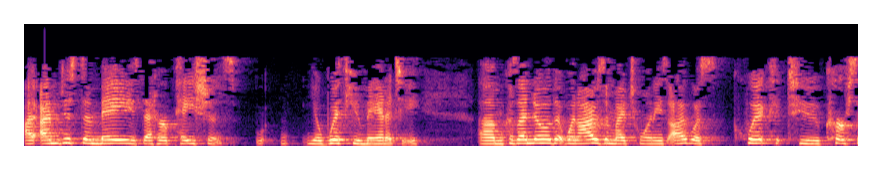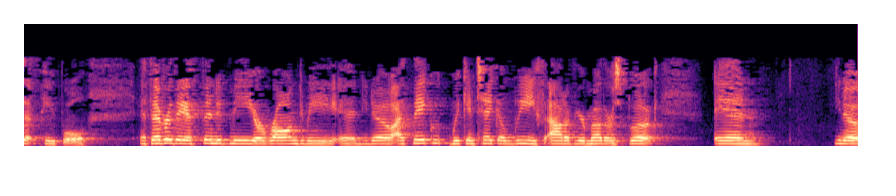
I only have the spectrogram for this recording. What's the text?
I, I'm just amazed at her patience, you know, with humanity. Because um, I know that when I was in my 20s, I was quick to curse at people if ever they offended me or wronged me. And, you know, I think we can take a leaf out of your mother's book and, you know,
